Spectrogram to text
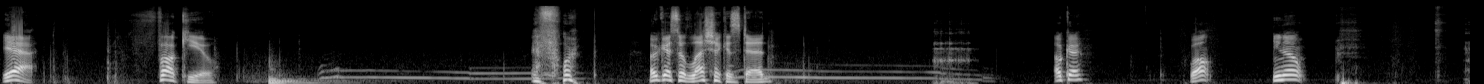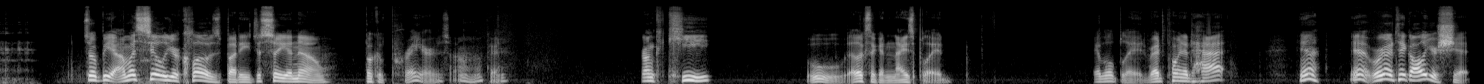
Yeah. Fuck you. Okay, so Leshek is dead. Okay. Well, you know. So be it. I'm gonna steal your clothes, buddy, just so you know. Book of Prayers. Oh, okay. Trunk key. Ooh, that looks like a nice blade. Cable blade. Red pointed hat. Yeah, yeah, we're gonna take all your shit.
